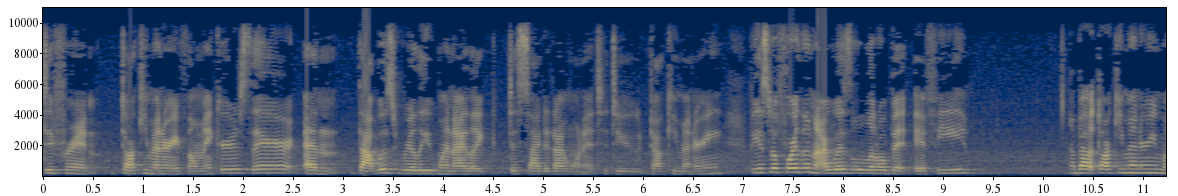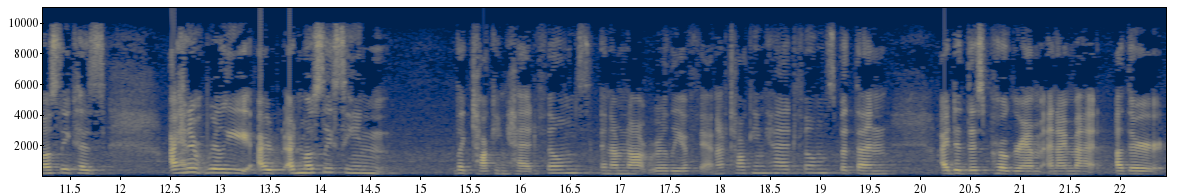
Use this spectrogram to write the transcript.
different documentary filmmakers there and that was really when I like decided I wanted to do documentary. Because before then I was a little bit iffy about documentary mostly cuz I hadn't really I I'd mostly seen like talking head films and I'm not really a fan of talking head films but then I did this program and I met other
